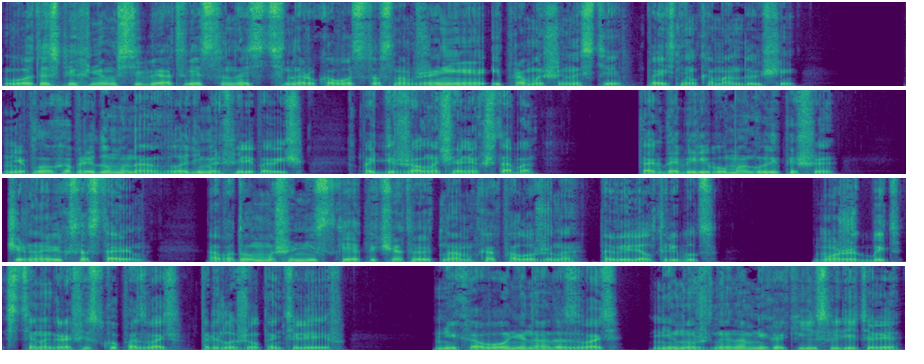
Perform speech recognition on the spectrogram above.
Вот и спихнем с себя ответственность на руководство снабжения и промышленности, пояснил командующий. Неплохо придумано, Владимир Филиппович, поддержал начальник штаба. Тогда бери бумагу и пиши. Черновик составим. А потом машинистки отпечатают нам, как положено, повелел Трибуц. Может быть, стенографистку позвать, предложил Пантелеев. Никого не надо звать. Не нужны нам никакие свидетели.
